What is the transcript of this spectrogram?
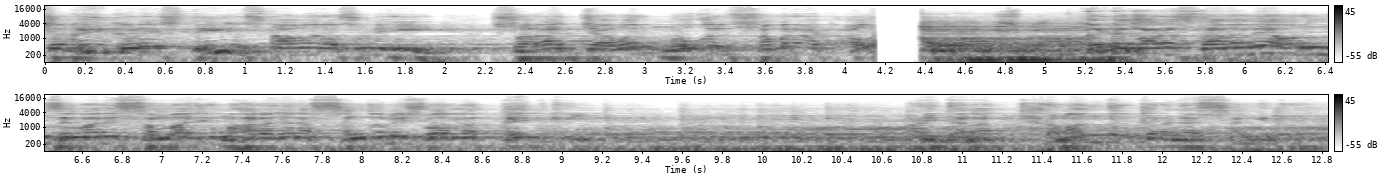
सगळीकडे स्थिर स्थावर असूनही स्वराज्यावर मोगल सम्राट घटकारस्थानाने औरंगजेबाने संभाजी महाराजांना संगमेश्वरला कैद केले. आणि त्यांना धर्मांतर करण्यास सांगितलं.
